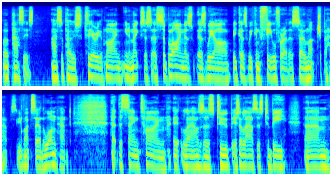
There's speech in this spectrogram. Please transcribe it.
uh, passes. I suppose, theory of mind, you know, makes us as sublime as, as we are because we can feel for others so much, perhaps, you might say on the one hand. At the same time, it allows us to, it allows us to be um,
